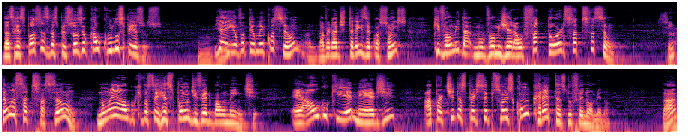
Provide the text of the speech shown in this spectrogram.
das respostas das pessoas eu calculo os pesos. E aí eu vou ter uma equação, na verdade três equações, que vão me, dar, vão me gerar o fator satisfação. Então a satisfação não é algo que você responde verbalmente, é algo que emerge a partir das percepções concretas do fenômeno. Tá?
